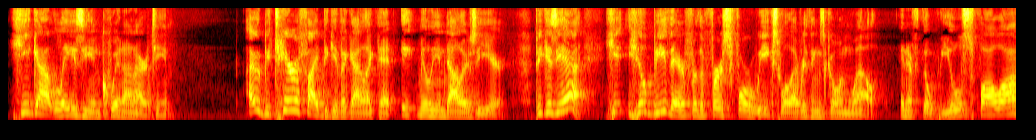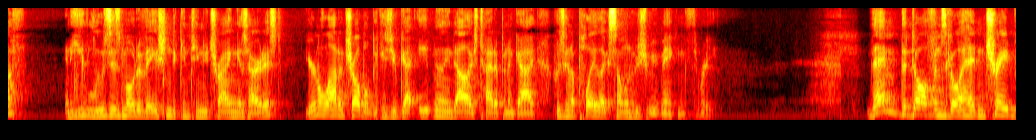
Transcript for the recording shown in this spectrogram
he got lazy and quit on our team. I would be terrified to give a guy like that $8 million a year. Because, yeah, he, he'll be there for the first four weeks while everything's going well. And if the wheels fall off, and he loses motivation to continue trying his hardest, you're in a lot of trouble because you've got $8 million tied up in a guy who's going to play like someone who should be making three. Then the Dolphins go ahead and trade,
